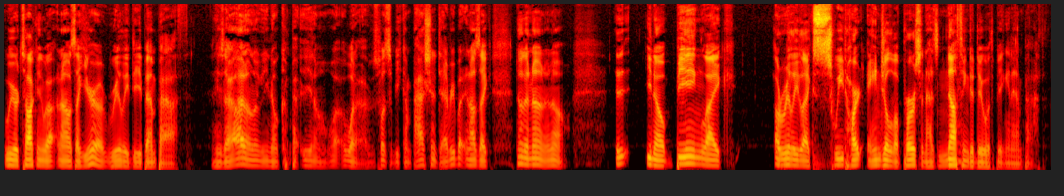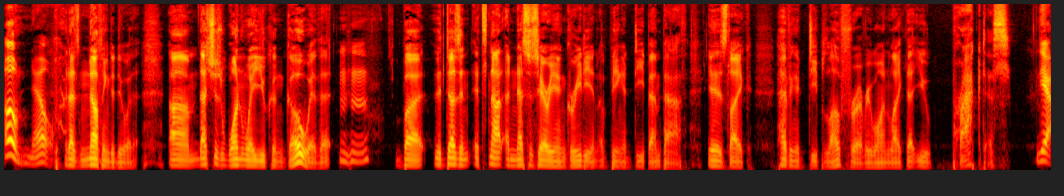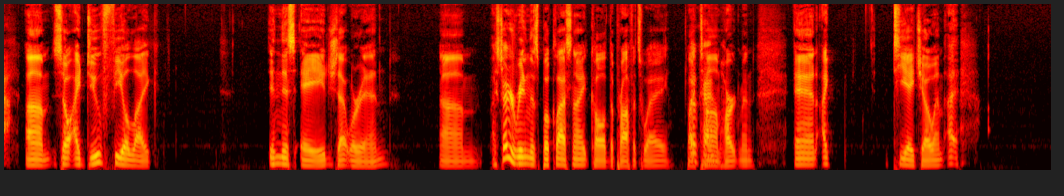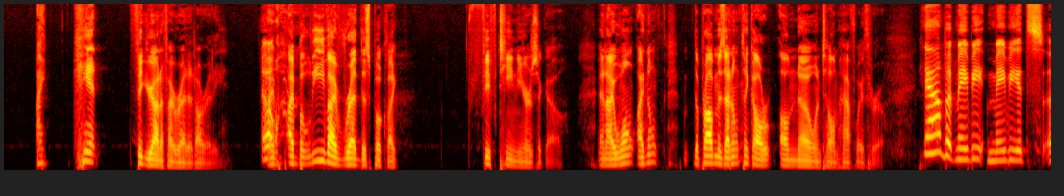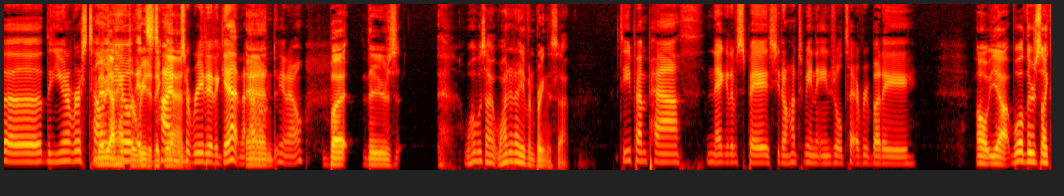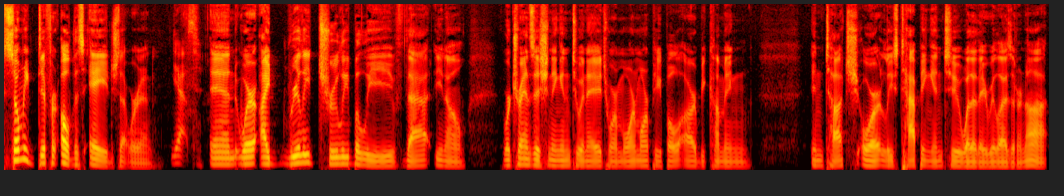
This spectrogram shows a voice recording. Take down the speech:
we were talking about, and I was like, "You're a really deep empath." And he's like, "I don't know, you know, compa- you know, what, what I'm supposed to be compassionate to everybody." And I was like, "No, no, no, no, no. It, you know, being like a really like sweetheart angel of a person has nothing to do with being an empath. oh no It has nothing to do with it. Um, that's just one way you can go with it mm-hmm. but it doesn't it's not a necessary ingredient of being a deep empath is like having a deep love for everyone like that you practice yeah um, so i do feel like in this age that we're in um, i started reading this book last night called the prophet's way by Okay. thom hartmann and i t-h-o-m i i can't figure out if i read it already oh I, I believe I've read this book like 15 years ago. And I won't I don't the problem is I don't think I'll I'll know until I'm halfway through. Yeah but maybe maybe it's uh the universe telling Maybe I you to read it's it time again. to read it again I And- don't, you know But there's what was I why did I even bring this up? deep empath negative space you don't have to be an angel to everybody Oh yeah, well there's like so many different oh this age that we're in. yes And where I really truly believe that, you know, we're transitioning into an age where more and more people are becoming in touch or at least tapping into whether they realize it or not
